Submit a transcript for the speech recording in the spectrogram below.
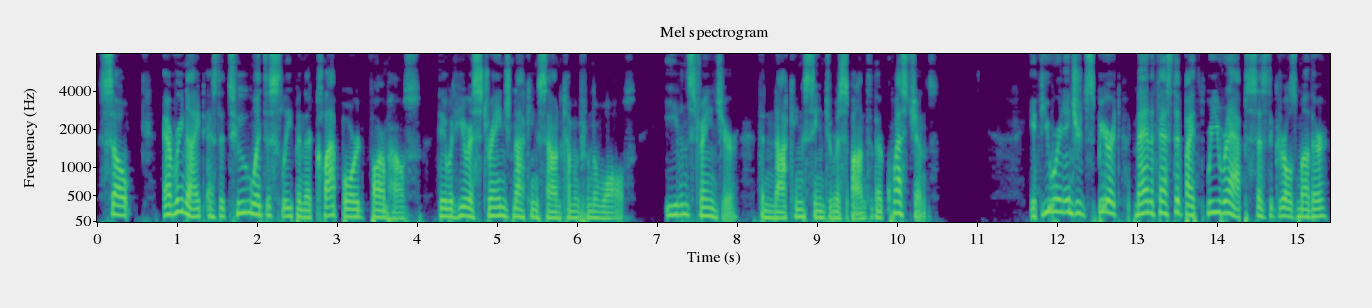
So every night as the two went to sleep in their clapboard farmhouse, they would hear a strange knocking sound coming from the walls. Even stranger, the knocking seemed to respond to their questions. If you were an injured spirit manifested by three raps, says the girl's mother.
